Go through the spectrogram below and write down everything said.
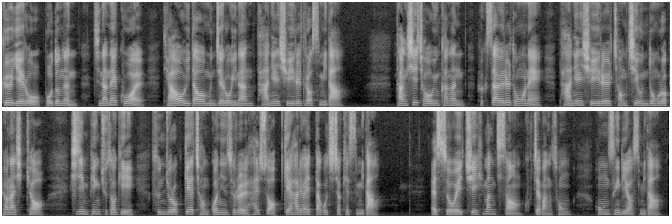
그 예로 보도는 지난해 9월 갸오 이다오 문제로 인한 반일 시위를 들었습니다. 당시 저우융캉은 흑사회를 동원해 반일 시위를 정치 운동으로 변화시켜 시진핑 주석이 순조롭게 정권 인수를 할 수 없게 하려 했다고 지적했습니다. SOH 희망지성 국제방송 홍승일이었습니다.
